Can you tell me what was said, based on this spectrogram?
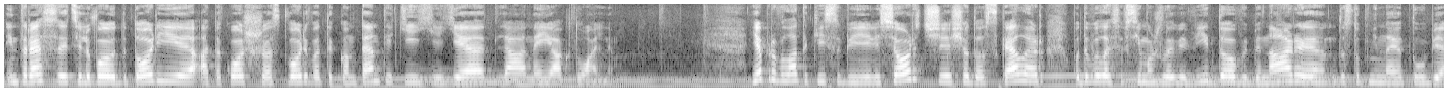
інтереси цільової аудиторії, а також створювати контент, який є для неї актуальним. Я провела такий собі ресерч щодо Scalar, подивилася всі можливі відео, вебінари, доступні на Ютубі.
